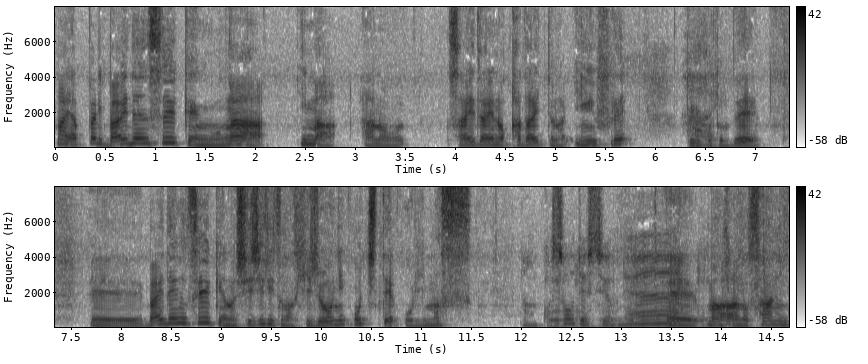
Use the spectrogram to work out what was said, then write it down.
まあ、やっぱりバイデン政権が今あの最大の課題っていうのはインフレということで、はい、えー、バイデン政権の支持率が非常に落ちております。なんかそうですよね。えー、まああの三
